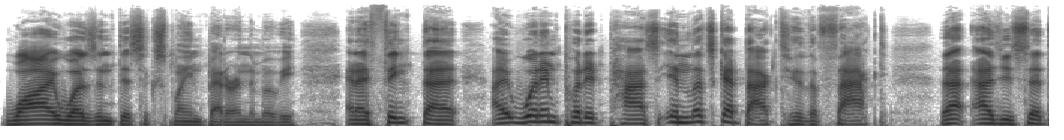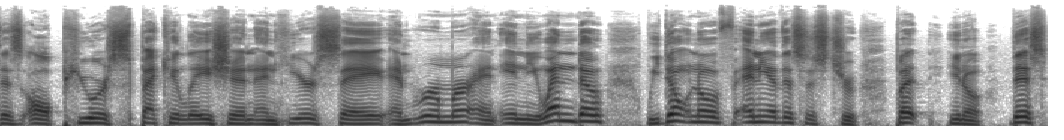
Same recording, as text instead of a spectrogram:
Why wasn't this explained better in the movie? And I think that I wouldn't put it past. And let's get back to the fact that, as you said, this is all pure speculation and hearsay and rumor and innuendo. We don't know if any of this is true, but you know, this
